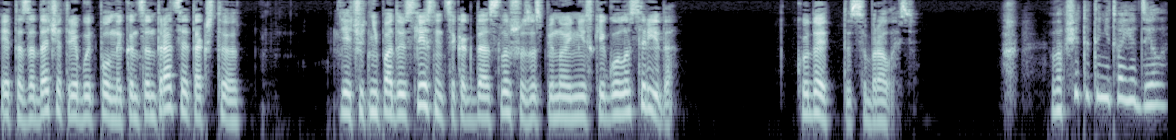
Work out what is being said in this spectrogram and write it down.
Эта задача требует полной концентрации, так что я чуть не падаю с лестницы, когда слышу за спиной низкий голос Рида. «Куда это ты собралась?» «Вообще-то это не твое дело».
